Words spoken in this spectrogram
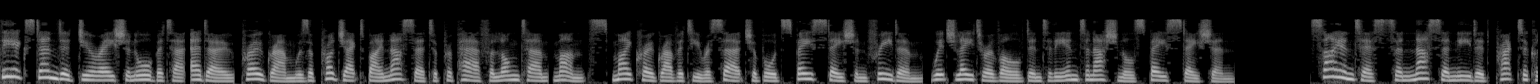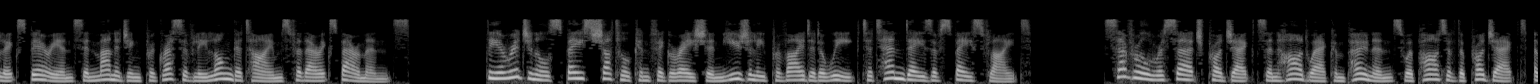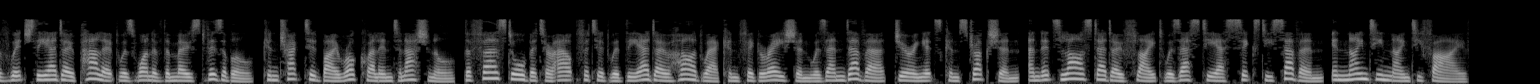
The Extended Duration Orbiter (EDO) program was a project by NASA to prepare for long-term months microgravity research aboard space station Freedom, which later evolved into the International Space Station. Scientists and NASA needed practical experience in managing progressively longer times for their experiments. The original Space Shuttle configuration usually provided a week to 10 days of spaceflight. Several research projects and hardware components were part of the project, of which the Edo Pallet was one of the most visible, contracted by Rockwell International. The first orbiter outfitted with the Edo hardware configuration was Endeavour, during its construction, and its last Edo flight was STS-67, in 1995.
